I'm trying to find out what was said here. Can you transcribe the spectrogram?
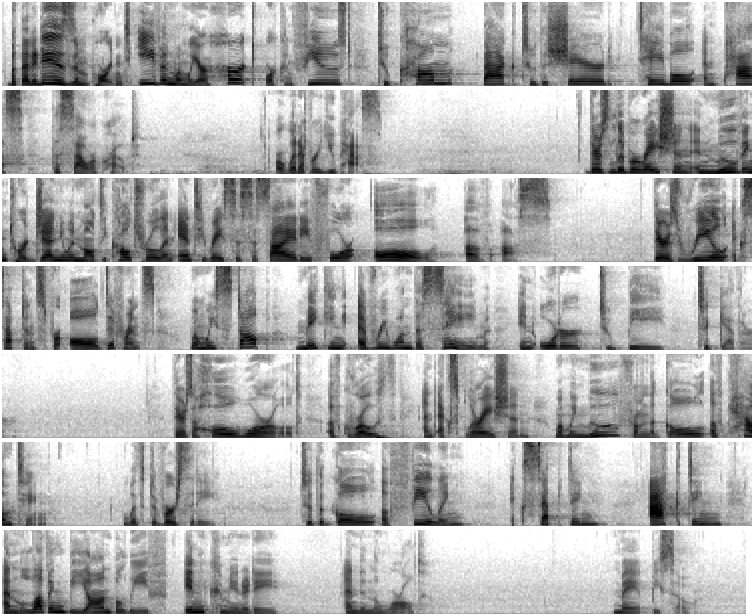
but that it is important, even when we are hurt or confused, to come back to the shared table and pass the sauerkraut, or whatever you pass. There's liberation in moving toward genuine multicultural and anti racist society for all of us. There's real acceptance for all difference when we stop making everyone the same in order to be together. There's a whole world of growth and exploration when we move from the goal of counting with diversity to the goal of feeling, accepting, acting, and loving beyond belief in community and in the world. May it be so.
